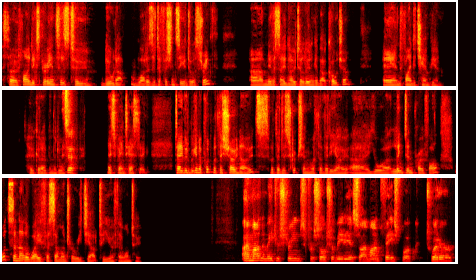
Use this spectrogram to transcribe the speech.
So find experiences to build up what is a deficiency into a strength. Um, never say no to learning about culture, and find a champion who can open the door. That's, it. That's fantastic. David, we're going to put with the show notes, with the description, with the video, uh, your LinkedIn profile. What's another way for someone to reach out to you if they want to? I'm on the major streams for social media, so I'm on Facebook, Twitter,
